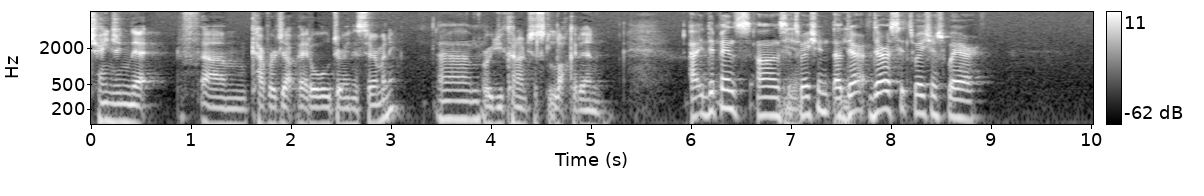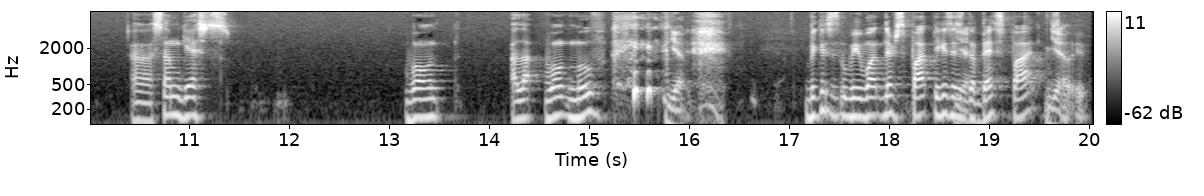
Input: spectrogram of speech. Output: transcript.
changing that um, coverage up at all during the ceremony, Um, or you kind of just lock it in? Uh, it depends on the Yeah, situation. Uh, yeah. There, there are situations where uh, some guests won't allow, won't move Yep. Because we want their spot because it's Yeah. the best spot. Yeah. So, it-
